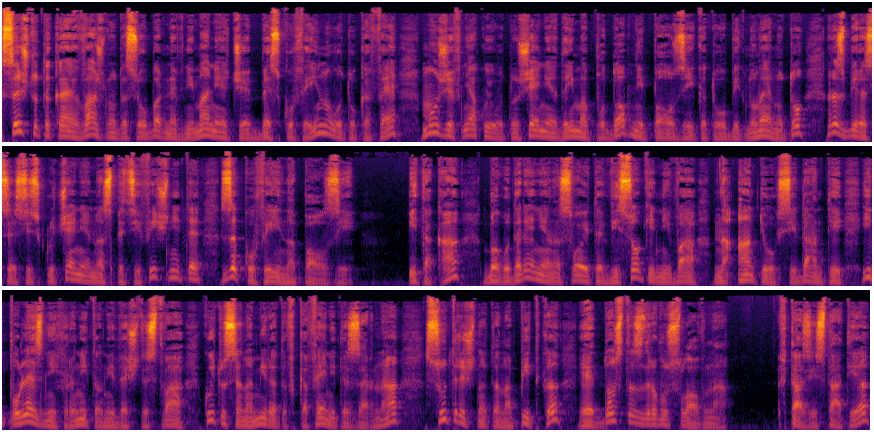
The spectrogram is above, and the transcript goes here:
Също така е важно да се обърне внимание, че безкофеиновото кафе може в някои отношения да има подобни ползи като обикновеното, разбира се с изключение на специфичните за кофеина ползи. И така, благодарение на своите високи нива на антиоксиданти и полезни хранителни вещества, които се намират в кафените зърна, сутрешната напитка е доста здравословна – в тази статия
